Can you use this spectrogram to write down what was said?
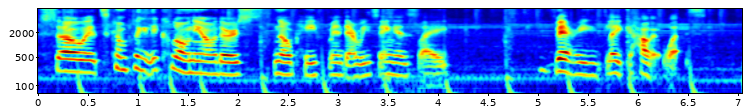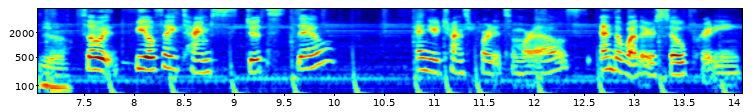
so it's completely colonial. There's no pavement, everything is like very like how it was. Yeah. So it feels like time stood still and you're transported somewhere else. And the weather is so pretty.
